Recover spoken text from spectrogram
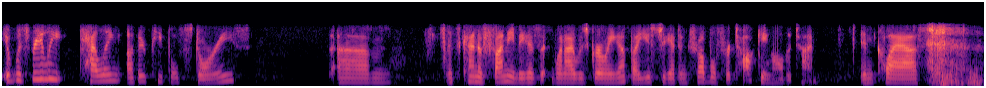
It was really telling other people's stories. Um, it's kind of funny because when I was growing up, I used to get in trouble for talking all the time in class. I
